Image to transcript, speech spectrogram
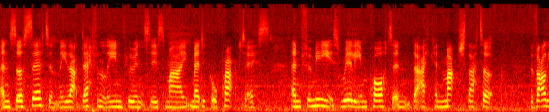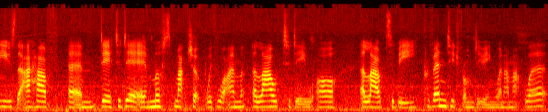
And so, certainly, that definitely influences my medical practice. And for me, it's really important that I can match that up the values that I have day to day must match up with what I'm allowed to do or allowed to be prevented from doing when I'm at work.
